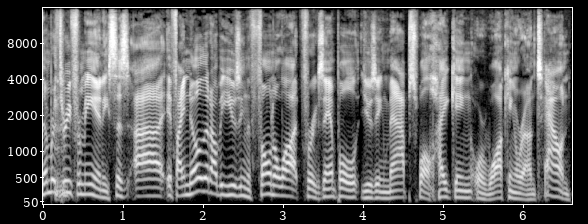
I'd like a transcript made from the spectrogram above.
Number three from Ian, he says, uh, if I know that I'll be using the phone a lot, for example, using maps while hiking or walking around town,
